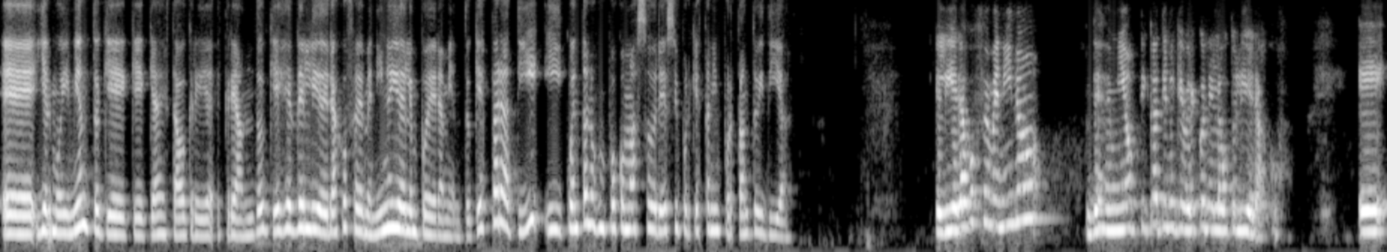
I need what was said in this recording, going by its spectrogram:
eh, y el movimiento que, has estado creando, que es del liderazgo femenino y del empoderamiento. ¿Qué es para ti? Y cuéntanos un poco más sobre eso y por qué es tan importante hoy día. El liderazgo femenino, desde mi óptica, tiene que ver con el autoliderazgo. Eh,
